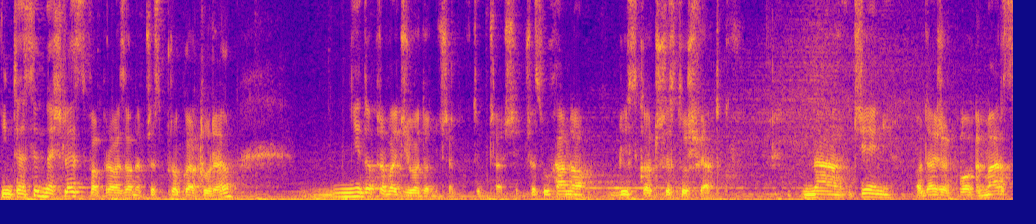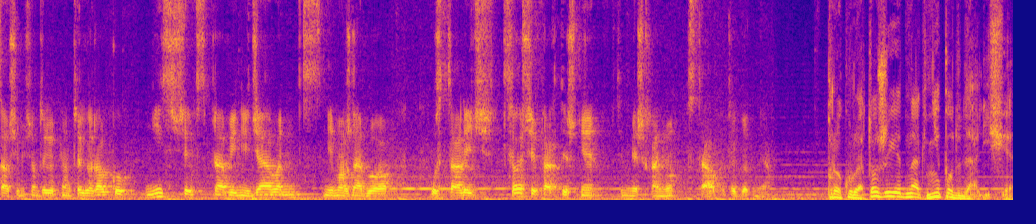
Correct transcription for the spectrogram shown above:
Intensywne śledztwo prowadzone przez prokuraturę nie doprowadziło do niczego w tym czasie. Przesłuchano blisko 300 świadków. Na dzień bodajże połowy marca 1985 roku nic się w sprawie nie działo, nic nie można było ustalić, co się faktycznie w tym mieszkaniu stało tego dnia. Prokuratorzy jednak nie poddali się.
